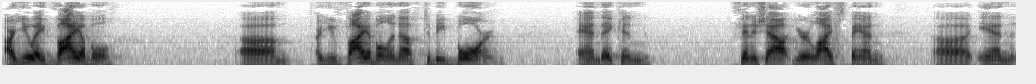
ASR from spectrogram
Are you a viable, um, are you viable enough to be born and they can finish out your lifespan uh, in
